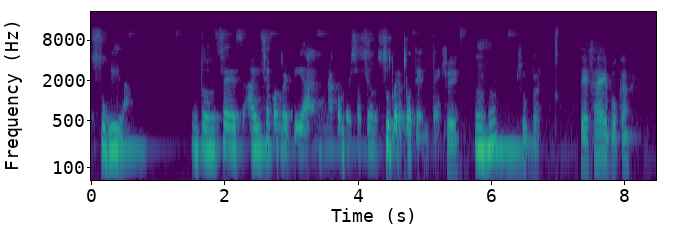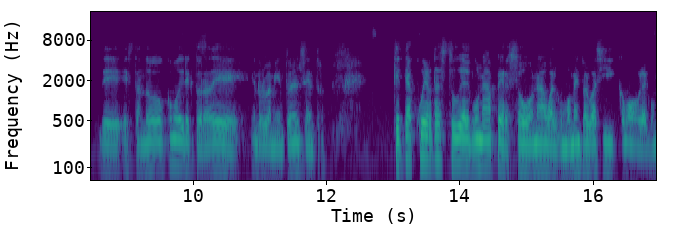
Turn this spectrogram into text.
su vida. Entonces ahí se convertía en una conversación súper potente. Sí, súper. De esa época, de estando como directora de enrolamiento en el centro, ¿qué te acuerdas tú de alguna persona o algún momento, algo así como algún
